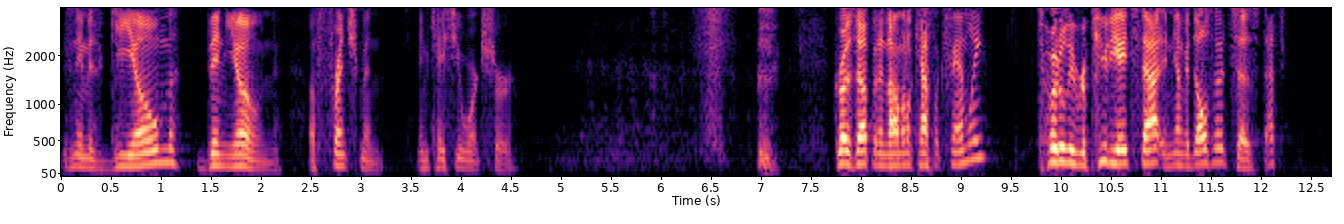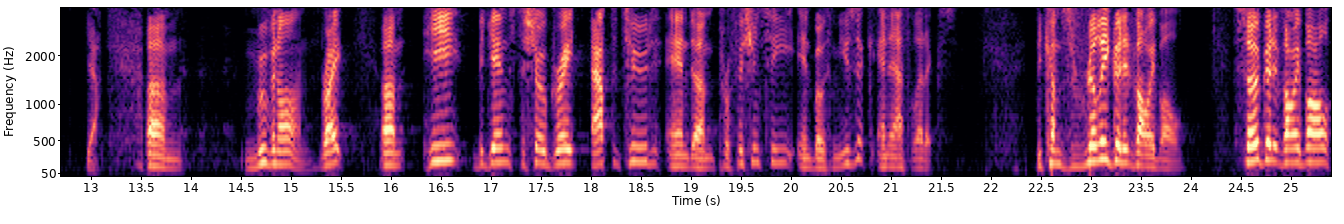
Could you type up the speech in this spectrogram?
his name is Guillaume Bignon, a Frenchman, in case you weren't sure. Grows up in a nominal Catholic family, totally repudiates that in young adulthood, says, that's yeah. Um, moving on, right? Um, he begins to show great aptitude and um, proficiency in both music and athletics. Becomes really good at volleyball. So good at volleyball,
